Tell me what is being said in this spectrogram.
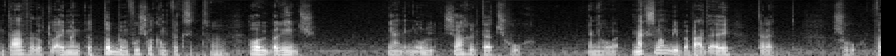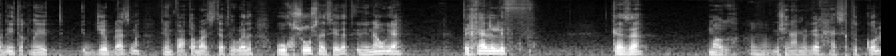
أنت عارف يا دكتور أيمن الطب ما فيهوش رقم fixed. هو بيبقى range يعني بنقول شهر لثلاث شهور. يعني هو maximum بيبقى بعد إيه؟ ثلاث شهور. فدي تقنية ال J-Plasma تنفع طبعا ستات الولادة وخصوصا السيدات اللي ناوية تخلف كذا مم. مش هنعمل جرح ست الكل.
